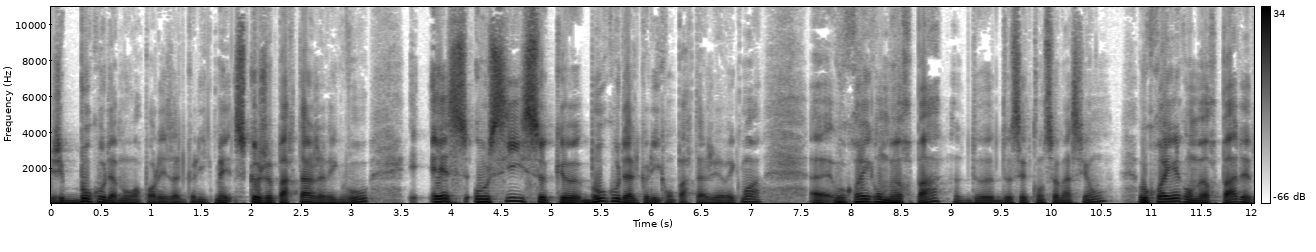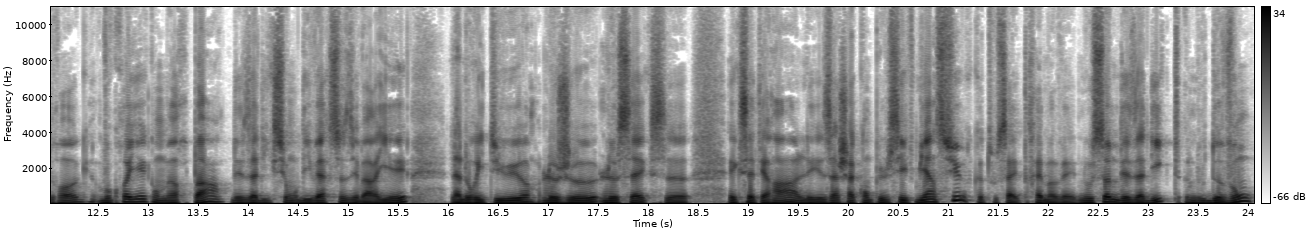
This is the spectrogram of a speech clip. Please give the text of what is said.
J'ai beaucoup d'amour pour les alcooliques. Mais ce que je partage avec vous est aussi ce que beaucoup d'alcooliques ont partagé avec moi. Euh, vous croyez qu'on meurt pas de, de cette consommation? Vous croyez qu'on meurt pas des drogues? Vous croyez qu'on meurt pas des addictions diverses et variées? La nourriture, le jeu, le sexe, euh, etc., les achats compulsifs? Bien sûr que tout ça est très mauvais. Nous sommes des addicts, nous devons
